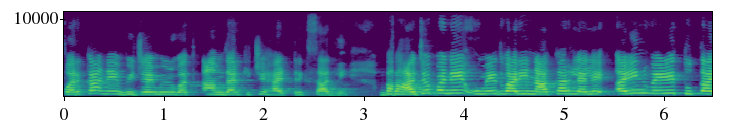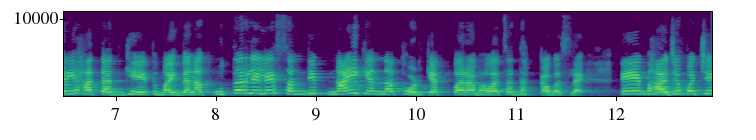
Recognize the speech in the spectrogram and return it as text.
फरकाने विजय मिळवत आमदारकीची हॅट्रिक साधली. भाजपने उमेदवारी नाकारलेले ऐनवेळी तुतारी हातात घेत मैदानात उतरलेले संदीप नाईक यांना थोडक्यात पराभवाचा धक्का बसलाय. ते भाजपचे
